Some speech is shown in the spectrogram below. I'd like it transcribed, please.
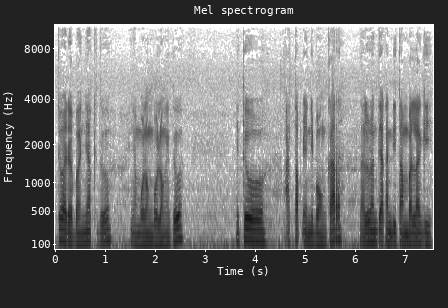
Itu ada banyak itu yang bolong-bolong itu. Itu atap yang dibongkar lalu nanti akan ditambal lagi.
